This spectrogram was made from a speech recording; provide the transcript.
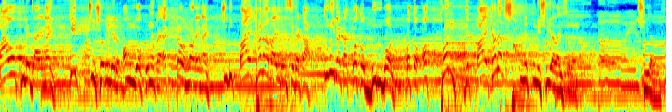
পাও খুলে যায় নাই, কিচ্ছু শরীরের অঙ্গ কোনোটা একটাও নড়ে নাই। শুধু পায়খানা বাইর হয়েছে বেটা। তুমি বেটা কত দুর্বল, কত অক্ষম যে পায়খানার সামনে তুমি শুইয়া বেটা। শুইয়া লাইছো।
